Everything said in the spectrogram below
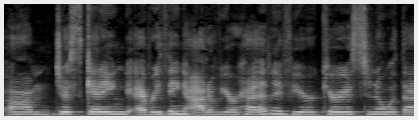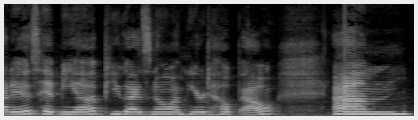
um, just getting everything out of your head. If you're curious to know what that is, hit me up. You guys know I'm here to help out. Um,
